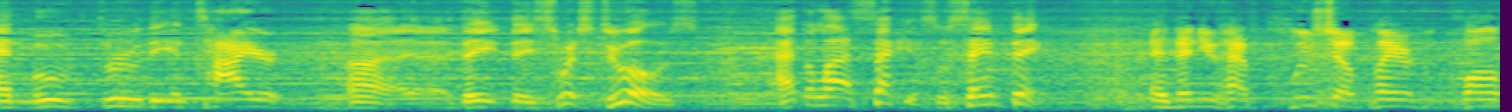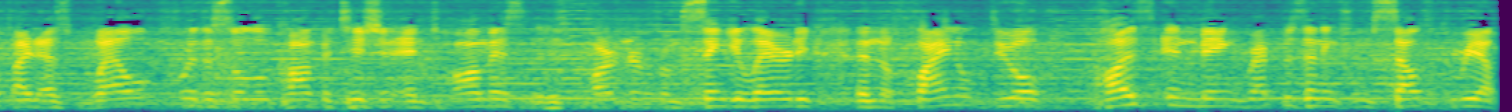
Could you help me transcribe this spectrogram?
and moved through the entire, uh, they, they switched duos at the last second, so same thing. And then you have Klusia, a player who qualified as well for the solo competition, and Thomas, his partner from Singularity. And the final duo, Puz and Ming, representing from South Korea.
